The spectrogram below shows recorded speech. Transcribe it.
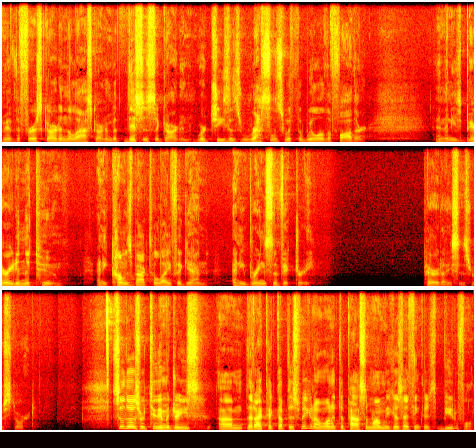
We have the first garden, the last garden, but this is the garden where Jesus wrestles with the will of the Father. And then he's buried in the tomb, and he comes back to life again, and he brings the victory. Paradise is restored. So, those were two imageries um, that I picked up this week, and I wanted to pass them on because I think it's beautiful.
